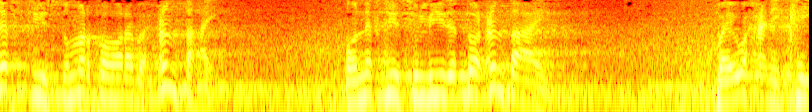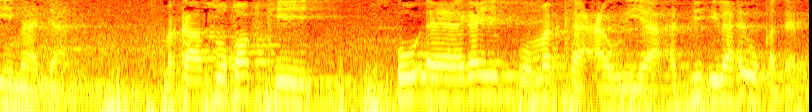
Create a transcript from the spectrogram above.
naftiisu marka horeba xun tahay oo naftiisu liidato xun tahay bay waxaanay ka yimaadaan. Markaasuu qofkii uu eegay uu markaa cawriyaa haddii ilaahay u qadaray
